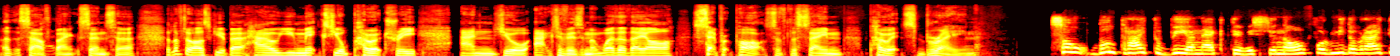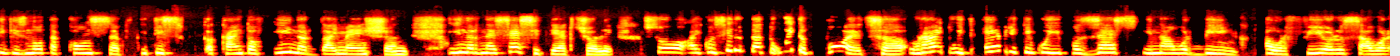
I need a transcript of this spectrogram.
at the Southbank Centre. I'd love to ask you about how you mix your poetry and your activism and whether they are separate parts of the same poet's brain. So don't try to be an activist, you know. For me, the writing is not a concept, it is a kind of inner dimension, inner necessity, actually. So I consider that we, the poets, uh, write with everything we possess in our being our fears, our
